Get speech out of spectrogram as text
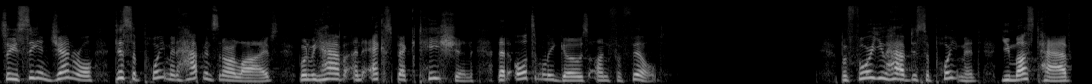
So you see, in general, disappointment happens in our lives when we have an expectation that ultimately goes unfulfilled. Before you have disappointment, you must have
